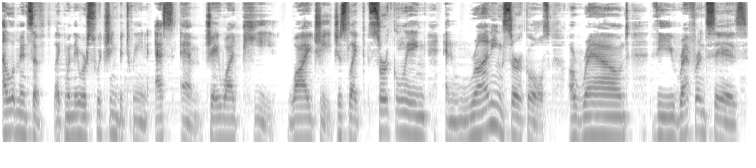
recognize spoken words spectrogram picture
elements of like when they were switching between SM, JYP, YG, just like circling and running circles around the references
